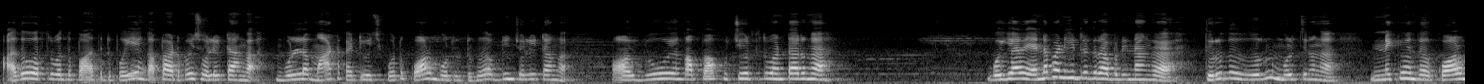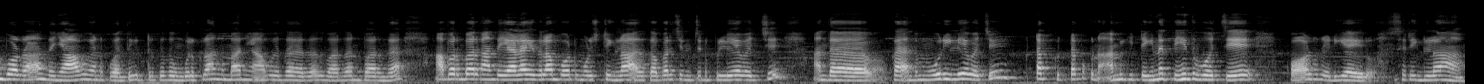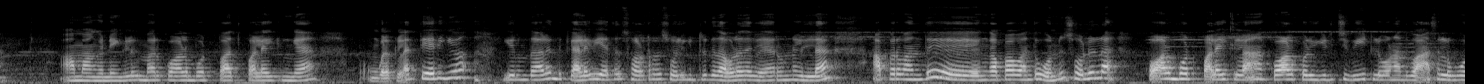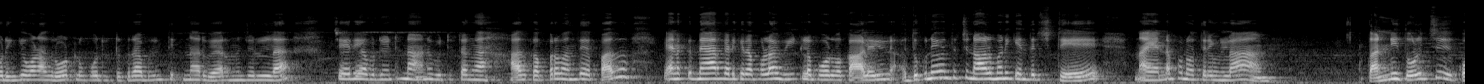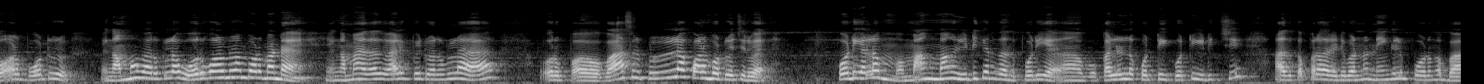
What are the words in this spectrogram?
அது ஒருத்தர் வந்து பார்த்துட்டு போய் எங்கள் அப்பாட்ட போய் சொல்லிட்டாங்க. உள்ள மாட்டை கட்டி வச்சு போட்டு கோலம் போட்டுட்டு இருக்குது அப்படின்னு சொல்லிட்டாங்க. ஐயோ எங்கள் அப்பா குச்சி எடுத்துகிட்டு வந்துட்டாருங்க. கொய்யால என்ன பண்ணிக்கிட்டு இருக்கிற அப்படின்னாங்க? திரு துருன்னு முழிச்சிடுங்க இன்றைக்கும் இந்த கோலம் போடுறாலும் அந்த ஞாபகம் எனக்கு வந்துக்கிட்டு இருக்குது உங்களுக்குலாம் அந்த மாதிரி ஞாபகம் எதாவது ஏதாவது வருதான்னு பாருங்கள் அப்புறம் பாருங்க அந்த இலை இதெல்லாம் போட்டு முடிச்சிட்டிங்களா? அதுக்கப்புறம் சின்ன சின்ன புள்ளியே வச்சு அந்த க அந்த மூடியிலே வச்சு டப்புக்கு டப்புக்குன்னு அமுக்கிட்டிங்கன்னா தீர்ந்து போச்சு? கோலம் ரெடி ஆயிரும். சரிங்களா? ஆமாங்க நீங்களும் இது மாதிரி கோலம் போட்டு பார்த்து பழகிக்குங்க. உங்களுக்கெல்லாம் தெரியும். இருந்தாலும் இந்த கிளவி எதை சொல்கிறத சொல்லிக்கிட்டு இருக்குது. அவ்வளோதான் வேற ஒன்றும் இல்லை. அப்புறம் வந்து எங்கள் அப்பா வந்து ஒன்றும் சொல்லலை. கோலம் போட்டு பழகிக்கலாம். கோலப்பொடி இடித்து வீட்டில் ஓனாது வாசலில் போடு இங்கே ஓனாது ரோட்டில் போட்டுட்ருக்குற அப்படின்னு திட்டினார். வேற ஒன்றும் சொல்லலை. சரி அப்படின்ட்டு நானும் விட்டுட்டேங்க. அதுக்கப்புறம் வந்து எப்பாவது எனக்கு நேரம் கிடைக்கிறப்பெல்லாம் வீட்டில் போடுவேன். காலையில் அதுக்குன்னே வந்துருச்சு. நாலு மணிக்கு எந்திரிச்சிட்டு. நான் என்ன பண்ணுவேன் தெரியுங்களா? தண்ணி தொளித்து கோலம் போட்டு எங்கள் அம்மா வரக்குள்ளே ஒரு கோலமெல்லாம் போட மாட்டேன். எங்கள் அம்மா ஏதாவது வேலைக்கு போயிட்டு வரக்குள்ளே ஒரு வாசல் ஃபுல்லாக கோலம் போட்டு வச்சிருவேன். பொடியெல்லாம் மாங்க மாங்கு இடிக்கிறது அந்த பொடியை கல்லில் கொட்டி கொட்டி இடித்து அதுக்கப்புறம் அதை ரெடி பண்ணோம் நீங்களும் போடுங்க பா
